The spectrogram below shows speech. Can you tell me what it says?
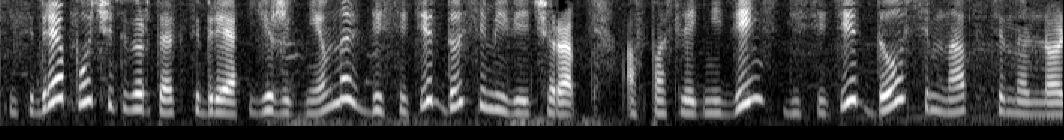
сентября по 4 октября, ежедневно с 10 до 7 вечера, а в последний день с 10 до 17.00.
